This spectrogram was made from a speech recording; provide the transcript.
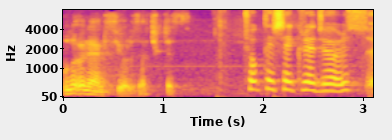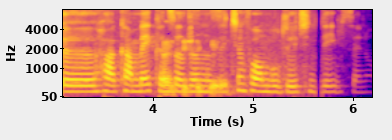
bunu önemsiyoruz açıkçası. Çok teşekkür ediyoruz e, Hakan Bey katıldığınız için, fon bulucu için de iyi bir sene olsun.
